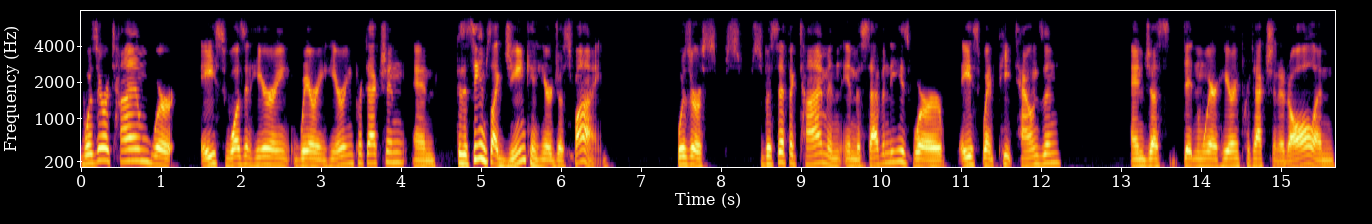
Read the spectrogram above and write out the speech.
was there a time where Ace wasn't hearing wearing hearing protection, and because it seems like Gene can hear just fine? Was there a specific time in in the '70s where Ace went Pete Townshend and just didn't wear hearing protection at all? And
